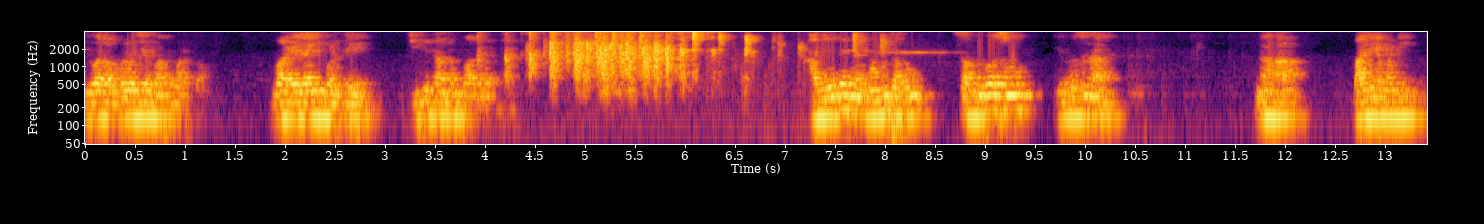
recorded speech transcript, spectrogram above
ఇవాళ ఒకరోజే బాధపడతాం. వాడు ఎలాగే పడితే జీవితాంతం బాధపడతాం అదేదో నేను నమ్ముతాను. సో అందుకోసం ఈ రోజున నా భార్యమణి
